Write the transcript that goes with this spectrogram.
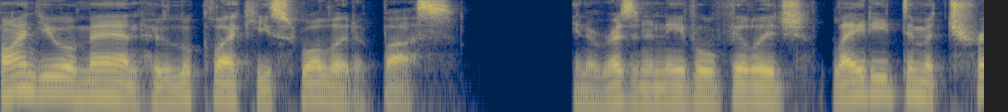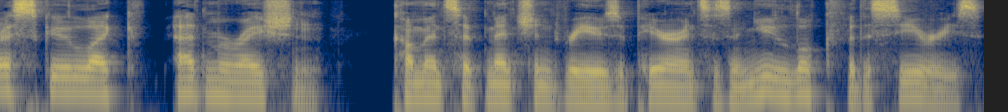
Find you a man who looked like he swallowed a bus. In a Resident Evil Village Lady Dimitrescu like admiration, comments have mentioned Ryu's appearance as a new look for the series,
